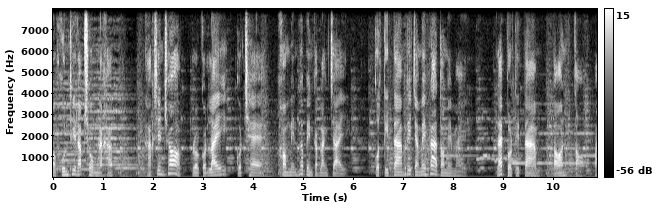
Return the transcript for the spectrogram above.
ขอบคุณที่รับชมนะครับ หากชื่นชอบโปรดกดไลค์ กดแชร์ คอมเมนต์เพื่อเป็นกำลังใจ กดติดตามเพื่อที่จะไม่พลาดตอนใหม่ ๆ และโปรดติดตามตอนต่อไป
